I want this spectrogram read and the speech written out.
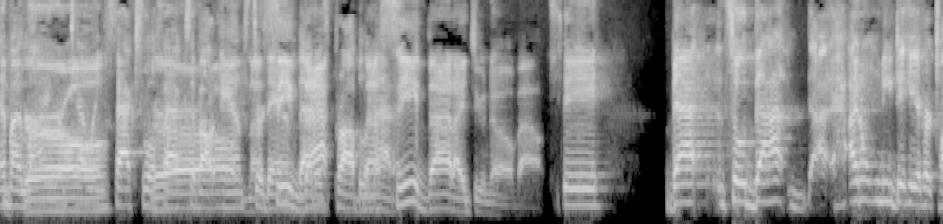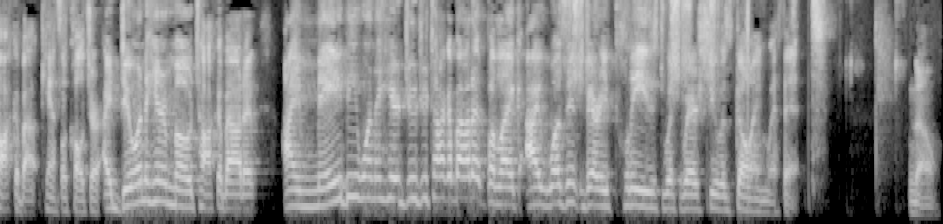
Am I lying? Girl, Telling factual facts about Girl. Now, Amsterdam see, that is Now, problematic. see, that I do know about. See that so that I don't need to hear her talk about cancel culture. I do want to hear Mo talk about it. I maybe want to hear Juju talk about it, but like I wasn't very pleased with where she was going with it. No.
